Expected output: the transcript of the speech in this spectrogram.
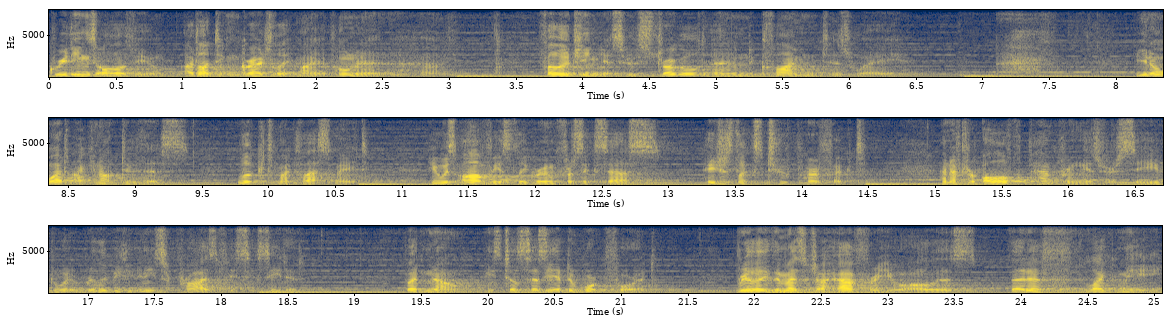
Greetings, all of you. I'd like to congratulate my opponent, uh, fellow genius who struggled and climbed his way. You know what? I cannot do this. Look at my classmate. He was obviously groomed for success. He just looks too perfect. And after all of the pampering he's received, would it really be any surprise if he succeeded? But no, he still says he had to work for it. Really, the message I have for you all is that if, like me,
